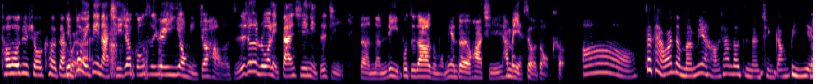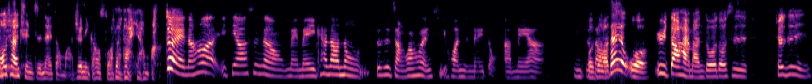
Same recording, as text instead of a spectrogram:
偷偷去修课再回来。也不一定啊，其实就公司愿意用你就好了。只是就是如果你担心你自己的能力不知道怎么面对的话，其实他们也是有这种课。哦，在台湾的门面好像都只能请刚毕业，然后穿裙子那种嘛，就你刚说的那样嘛。对，然后一定要是那种美眉，一看到那种就是长官会很喜欢的那种阿妹啊，你知道？我知道，但是我遇到还蛮多都是就是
